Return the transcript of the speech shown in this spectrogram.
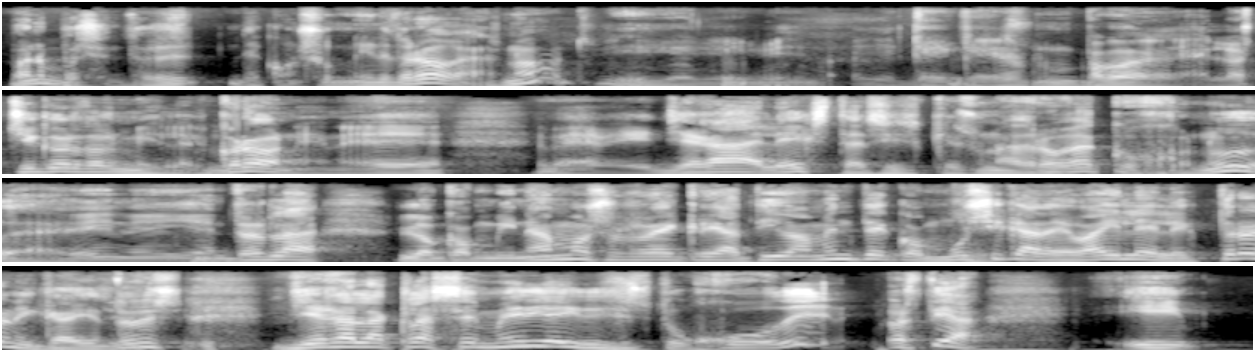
bueno, pues entonces de consumir drogas, ¿no? Que, es un poco, los chicos 2000, el Cronen, eh, eh, llega el éxtasis, que es una droga cojonuda, ¿eh? y entonces la, lo combinamos recreativamente con música de baile electrónica, y entonces llega la clase media y dices tú, joder, hostia, y,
